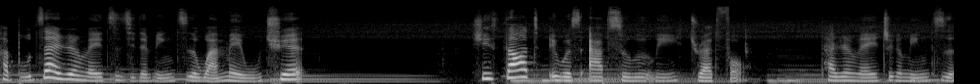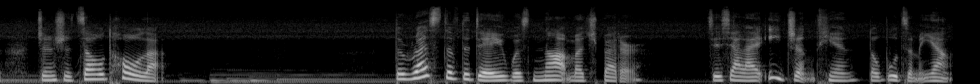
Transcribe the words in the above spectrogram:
她不再认为自己的名字完美无缺。She thought it was absolutely dreadful。她认为这个名字真是糟透了。The rest of the day was not much better. 接下来一整天都不怎么样。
